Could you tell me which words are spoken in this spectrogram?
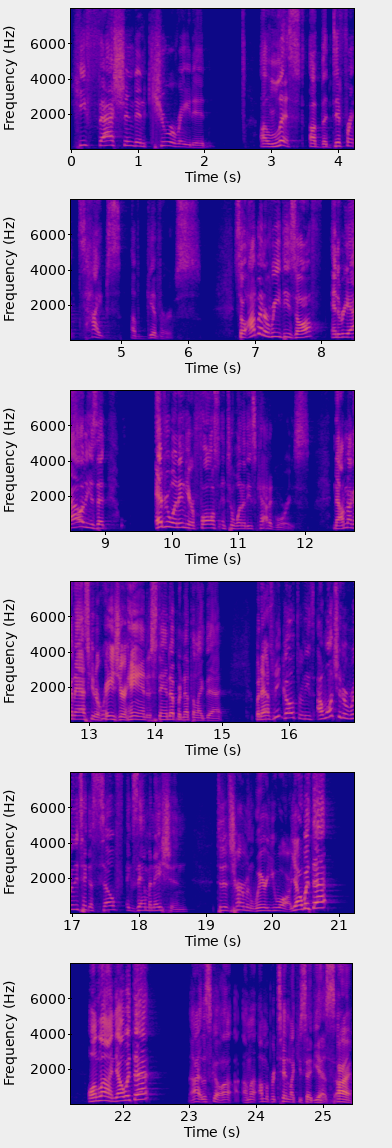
he fashioned and curated a list of the different types of givers. So I'm gonna read these off, and the reality is that Everyone in here falls into one of these categories. Now, I'm not gonna ask you to raise your hand or stand up or nothing like that. But as we go through these, I want you to really take a self examination to determine where you are. Y'all with that? Online, y'all with that? All right, let's go. I, am gonna pretend like you said yes. All right.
